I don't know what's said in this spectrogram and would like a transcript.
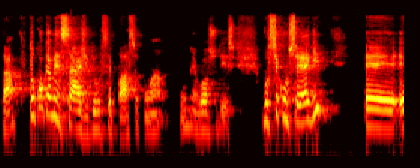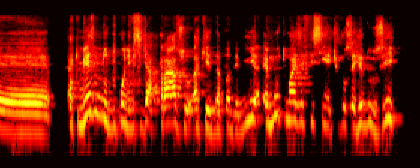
Tá? Então, qual é a mensagem que você passa com a, um negócio desse? Você consegue, é, é, aqui mesmo do, do, ponto de vista de atraso aqui da pandemia, é muito mais eficiente você reduzir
